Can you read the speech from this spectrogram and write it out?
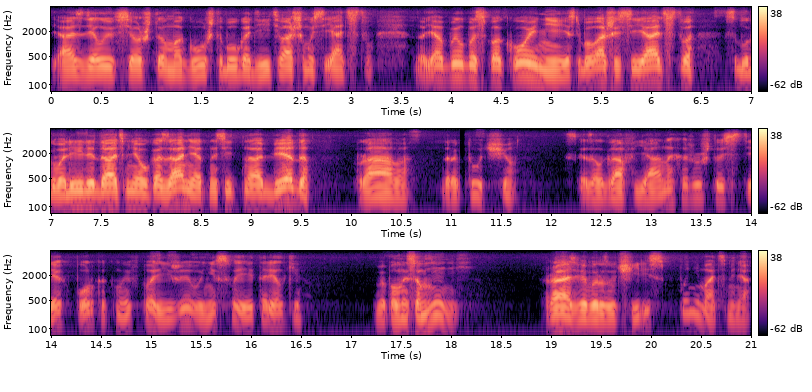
Я сделаю все, что могу, чтобы угодить вашему сиятельству. Но я был бы спокойнее, если бы ваше сиятельство соблаговолили дать мне указания относительно обеда. Право, Драктуччо, — сказал граф, — я нахожу, что с тех пор, как мы в Париже, вы не в своей тарелке. Вы полны сомнений. Разве вы разучились понимать меня?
